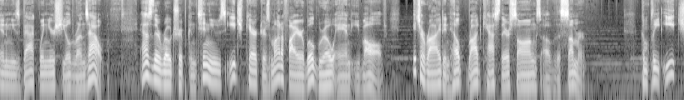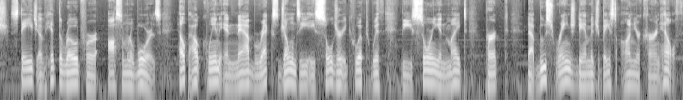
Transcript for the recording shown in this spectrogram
enemies back when your shield runs out. As their road trip continues, each character's modifier will grow and evolve hitch a ride, and help broadcast their songs of the summer. Complete each stage of Hit the Road for awesome rewards. Help out Quinn and nab Rex Jonesy, a soldier equipped with the Saurian Might perk that boosts range damage based on your current health,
